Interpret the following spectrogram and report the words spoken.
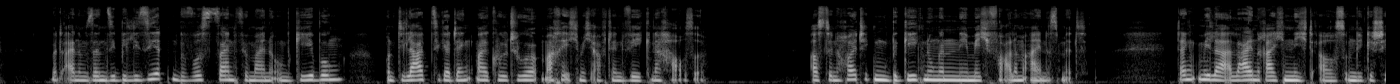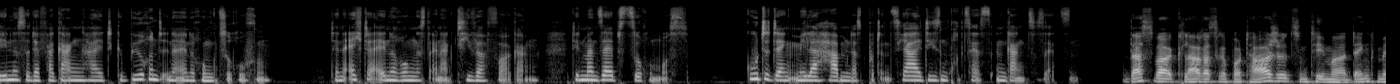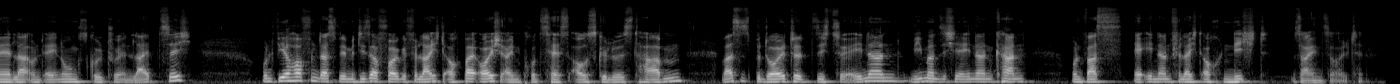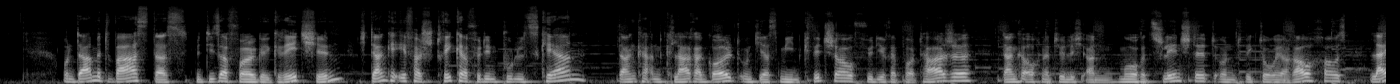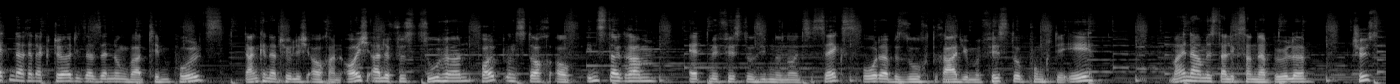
Mit einem sensibilisierten Bewusstsein für meine Umgebung und die Leipziger Denkmalkultur mache ich mich auf den Weg nach Hause. Aus den heutigen Begegnungen nehme ich vor allem eines mit. Denkmäler allein reichen nicht aus, um die Geschehnisse der Vergangenheit gebührend in Erinnerung zu rufen. Denn echte Erinnerung ist ein aktiver Vorgang, den man selbst suchen muss. Gute Denkmäler haben das Potenzial, diesen Prozess in Gang zu setzen. Das war Claras Reportage zum Thema Denkmäler und Erinnerungskultur in Leipzig. Und wir hoffen, dass wir mit dieser Folge vielleicht auch bei euch einen Prozess ausgelöst haben, was es bedeutet, sich zu erinnern, wie man sich erinnern kann und was Erinnern vielleicht auch nicht sein sollte. Und damit war es das mit dieser Folge Gretchen. Ich danke Eva Stricker für den Pudelskern. Danke an Clara Gold und Jasmin Quitschau für die Reportage. Danke auch natürlich an Moritz Schlehnstedt und Viktoria Rauchhaus. Leitender Redakteur dieser Sendung war Tim Puls. Danke natürlich auch an euch alle fürs Zuhören. Folgt uns doch auf Instagram at mephisto976 oder besucht radiomephisto.de. Mein Name ist Alexander Böhle. Tschüss.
